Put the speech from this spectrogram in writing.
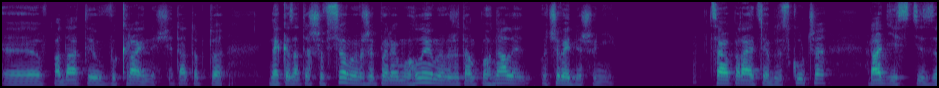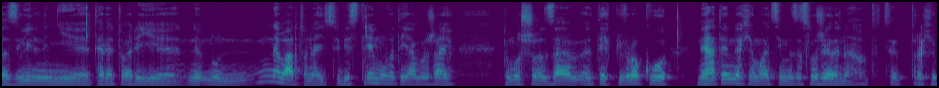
е, впадати в крайнощі. Та? Тобто не казати, що все, ми вже перемогли, ми вже там погнали. Очевидно, що ні. Ця операція блискуча. Радість за звільнені території не, ну, не варто навіть собі стримувати, я вважаю. Тому що за тих півроку негативних емоцій ми заслужили на от, це трохи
